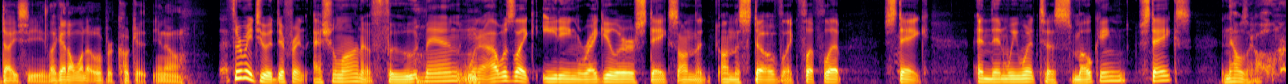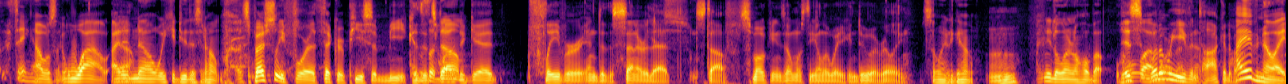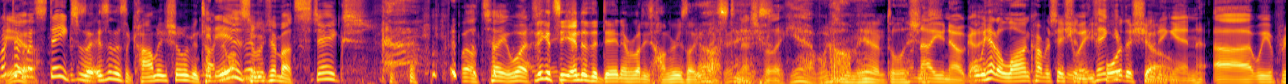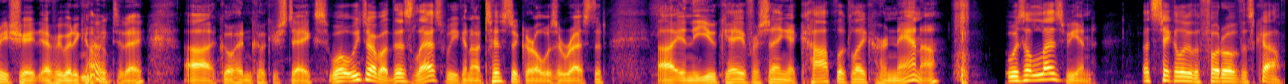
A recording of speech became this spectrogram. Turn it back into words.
dicey. Like I don't want to overcook it. You know. That threw me to a different echelon of food, Mm-hmm. man. When I was like eating regular steaks on the on the stove, like flip flip steak, and then we went to smoking steaks, and that was like a whole other thing. I was like, wow, I didn't know we could do this at home. especially for a thicker piece of meat because So it's hard to get flavor into the center of that stuff. Smoking is almost the only way you can do it, really. It's the way to go. Mm-hmm. I need to learn a whole about. a This, whole lot what are we about even that. talking about? I have no idea. We're idea. talking about steaks. this is a, isn't this a comedy show? We've been it talking is. about. We're talking about steaks. well, I'll tell you what. I think it's the end of the day and everybody's hungry. It's like, oh, goodness. steaks. We're like, yeah. What is oh man, delicious. now you know, guys. Well, we had a long conversation Anyway, thank before you the for show. tuning in. Uh, we appreciate everybody coming today. Uh, go ahead and cook your steaks. Well, we talked about this last week. An autistic girl was arrested uh, in the UK for saying a cop looked like her nana, who was a lesbian. Let's take a look at the photo of this cop.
